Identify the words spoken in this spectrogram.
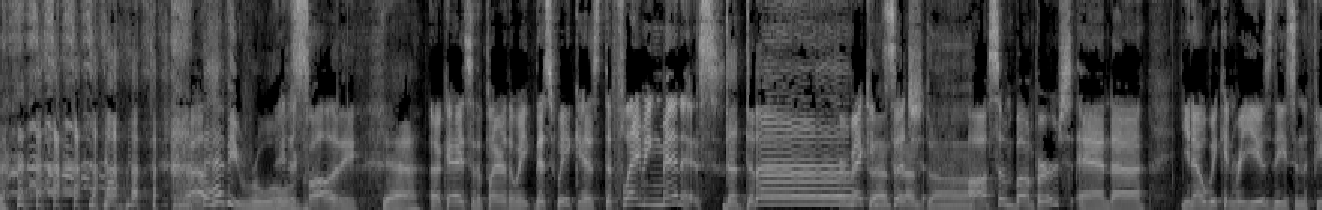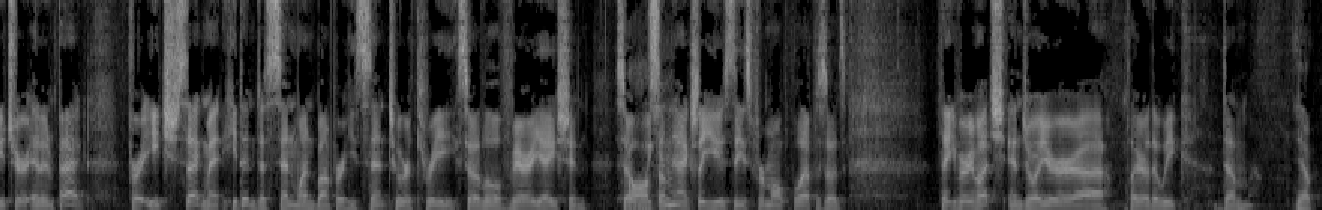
Wow, the heavy These rules. are quality. Yeah. Okay, so the player of the week this week is the Flaming Menace. Dun, dun, dun. For making Dun, such dun, dun. awesome bumpers, and uh, you know we can reuse these in the future. And in fact, for each segment, he didn't just send one bumper; he sent two or three, so a little variation. So Awesome. we can actually use these for multiple episodes. Thank you very much. Enjoy your uh, player of the week, dumb. Yep.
